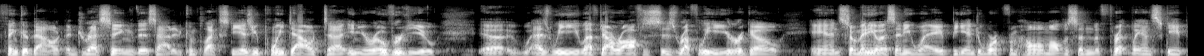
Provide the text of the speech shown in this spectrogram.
think about addressing this added complexity? As you point out uh, in your overview, uh, as we left our offices roughly a year ago, and so many of us anyway began to work from home, all of a sudden the threat landscape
